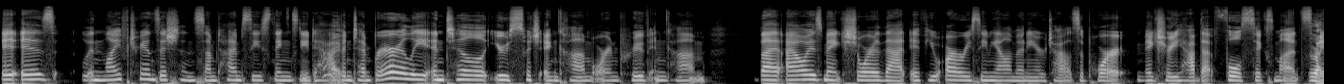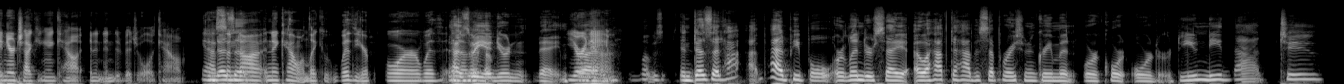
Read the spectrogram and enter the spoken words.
it is in life transitions, sometimes these things need to happen temporarily until you switch income or improve income. But I always make sure that if you are receiving alimony or child support, make sure you have that full six months Right. in your checking account in an individual account. Yeah, And so does it- not an account like with your or with It has to another- be in your name. Your name. What was and does it? Ha- I've had people or lenders say, "Oh, I have to have a separation agreement or a court order." Do you need that too?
